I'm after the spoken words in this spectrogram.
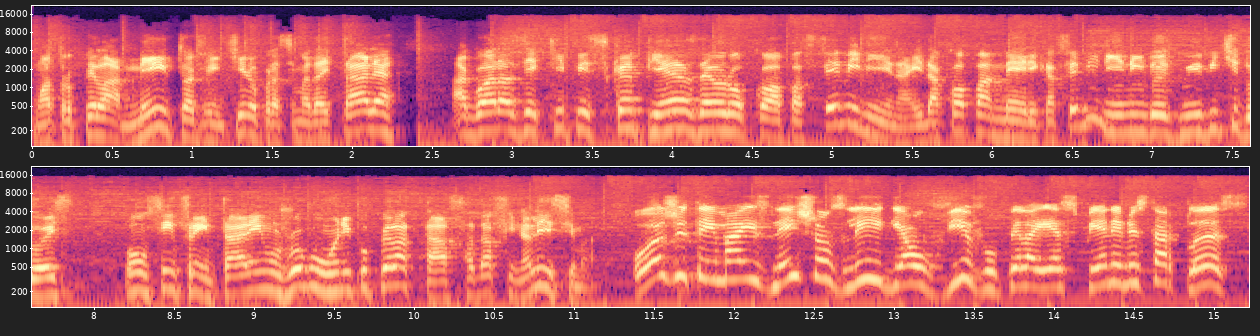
um atropelamento argentino para cima da Itália, agora as equipes campeãs da Eurocopa Feminina e da Copa América Feminina em 2022 vão se enfrentar em um jogo único pela taça da finalíssima. Hoje tem mais Nations League ao vivo pela ESPN no Star Plus.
